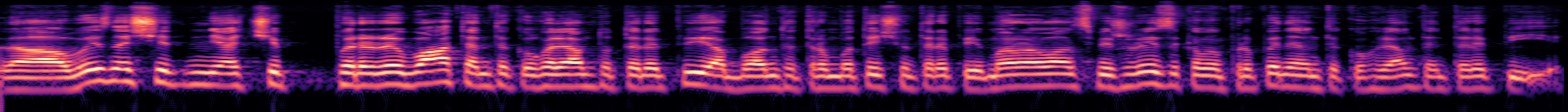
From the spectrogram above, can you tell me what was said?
е, визначення, чи переривати антикоагулянтну терапію або антитромботичну терапію. Баланс між ризиками припинення антикоагулянтної терапії.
